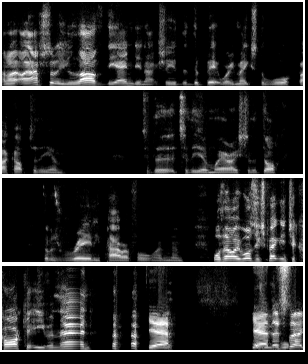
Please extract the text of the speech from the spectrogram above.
and I, I absolutely love the ending. Actually, the, the bit where he makes the walk back up to the um to the to the um, warehouse to the dock. That was really powerful. And um, although I was expecting to cark it even then. yeah. Yeah, this uh,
